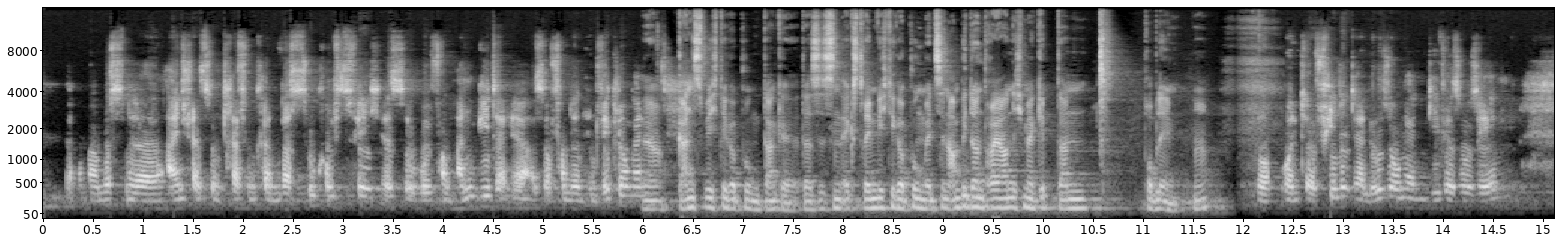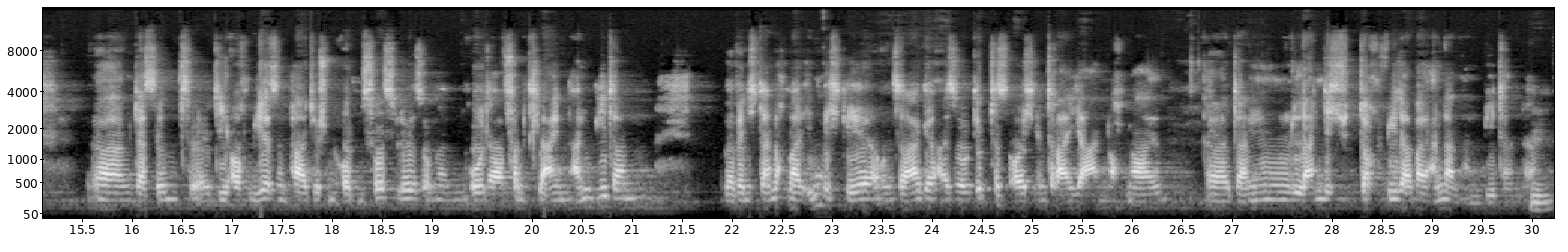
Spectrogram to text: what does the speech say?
Man muss eine Einschätzung treffen können, was zukunftsfähig ist, sowohl vom Anbieter her als auch von den Entwicklungen. Ja, ganz wichtiger Punkt, danke. Das ist ein extrem wichtiger Punkt. Wenn es den Anbieter in drei Jahren nicht mehr gibt, dann Problem. Ne? So, und äh, viele der Lösungen, die wir so sehen, äh, das sind äh, die auch mir sympathischen Open-Source-Lösungen oder von kleinen Anbietern. Aber wenn ich dann nochmal in mich gehe und sage, also gibt es euch in drei Jahren nochmal, äh, dann lande ich doch wieder bei anderen Anbietern. Ne? Mhm.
